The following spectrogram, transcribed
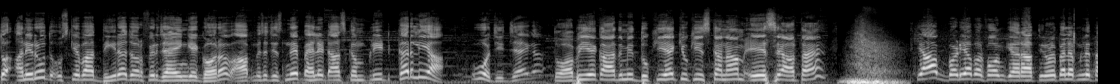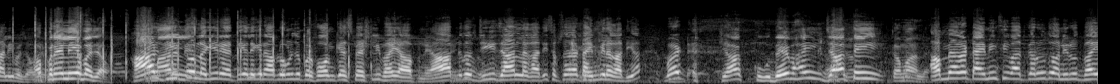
तो अनिरुद्ध उसके बाद धीरज और फिर जाएँगे गौरव। आप में से जिसने पहले टास्क कंप्लीट कर लिया वो जीत जाएगा। तो अभी एक आदमी दुखी है क्योंकि इसका नाम ए से आता है। क्या बढ़िया परफॉर्म किया रहा आप तीनों ने पहले अपने ताली बजाओ। अपने लिए बजाओ। हार जीत तो लगी रहती है लेकिन आप लोगों ने जो परफॉर्म किया स्पेशली भाई आपने। आपने तो जी जान लगा दी सबसे ज़्यादा टाइम भी लगा दिया बट क्या कूदे भाई जाते ही। कमाल है। अब मैं अगर टाइमिंग की बात करूँ तो अनिरुद्ध भाई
